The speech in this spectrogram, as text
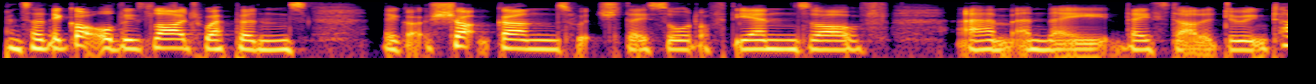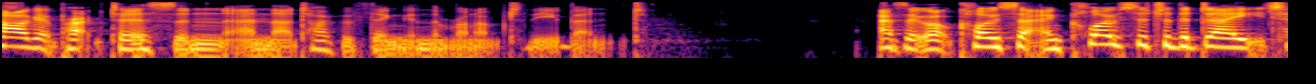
And so they got all these large weapons. They got shotguns, which they sawed off the ends of, um, and they they started doing target practice and and that type of thing in the run up to the event. As it got closer and closer to the date,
